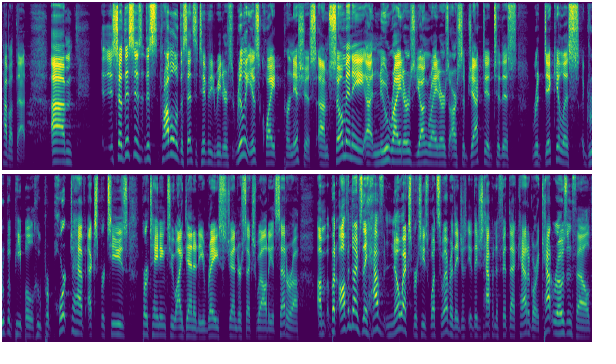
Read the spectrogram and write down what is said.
How about that? Um, so this is this problem with the sensitivity readers really is quite pernicious. Um, so many uh, new writers, young writers, are subjected to this ridiculous group of people who purport to have expertise pertaining to identity, race, gender, sexuality, etc. Um, but oftentimes they have no expertise whatsoever. They just they just happen to fit that category. Kat Rosenfield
